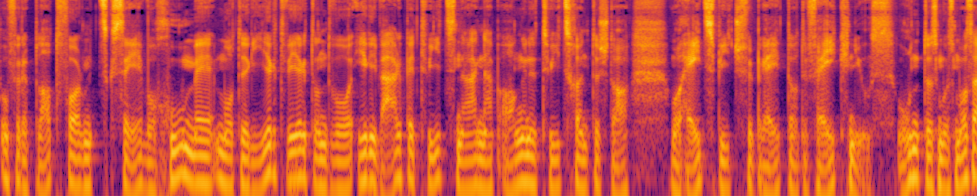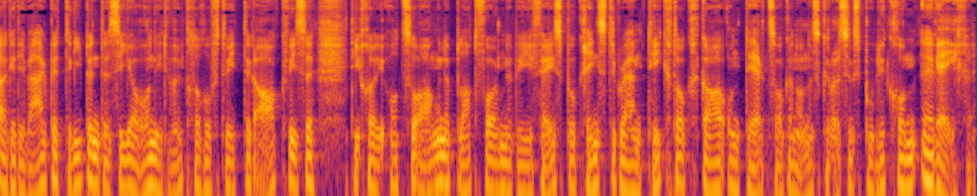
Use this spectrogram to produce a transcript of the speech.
auf einer Plattform zu sehen, wo kaum mehr moderiert wird und wo ihre Werbetweets neben anderen Tweets könnten stehen, wo Hate Speech verbreiten oder Fake News. Und das muss man sagen, die Werbetreibenden sind ja auch nicht wirklich auf Twitter angewiesen. Die können auch zu anderen Plattformen wie Facebook, Instagram, TikTok gehen und dort sogar noch ein grösseres Publikum erreichen.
